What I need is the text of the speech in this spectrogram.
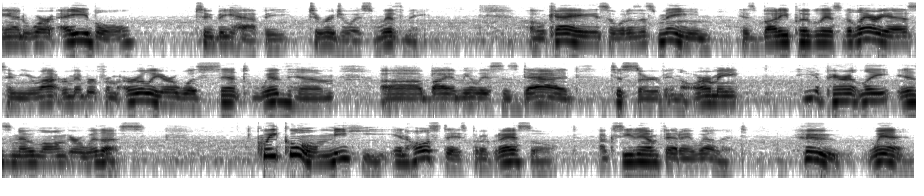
and were able to be happy to rejoice with me. Okay, so what does this mean? His buddy Publius Valerius, whom you might remember from earlier, was sent with him uh, by Aemilius's dad to serve in the army. He apparently is no longer with us. Qui cum mihi in hostes progresso auxilium fere velit, who, when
